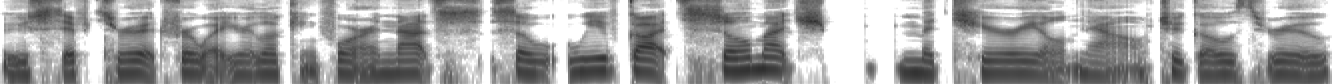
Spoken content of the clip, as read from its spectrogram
You sift through it for what you're looking for. And that's so we've got so much material now to go through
